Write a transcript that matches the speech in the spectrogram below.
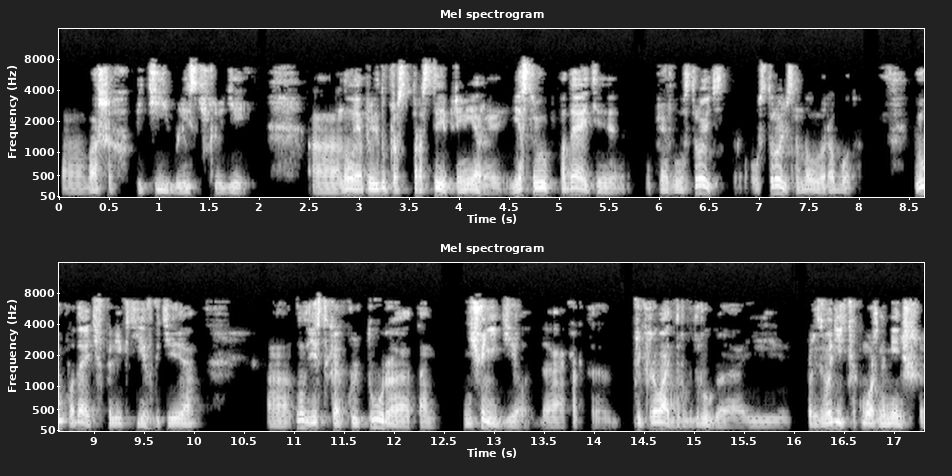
а, ваших пяти близких людей. А, ну, я приведу просто простые примеры. Если вы попадаете, например, вы устроитесь, устроились на новую работу, вы попадаете в коллектив, где ну, есть такая культура там, ничего не делать, да, как-то прикрывать друг друга и производить как можно меньше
